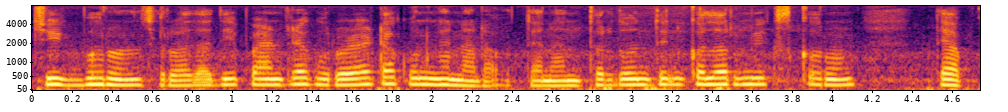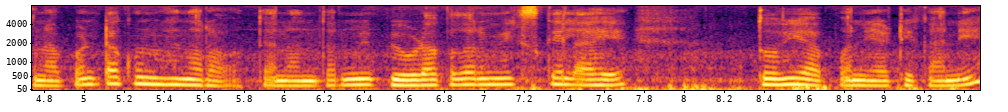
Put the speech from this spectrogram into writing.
चीक भरून सर्वात आधी पांढऱ्या कुरळ्या टाकून घेणार आहोत. त्यानंतर दोन तीन कलर मिक्स करून ते आपण आपण टाकून घेणार आहोत. त्यानंतर मी पिवळा कलर मिक्स केला आहे. तोही आपण या ठिकाणी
